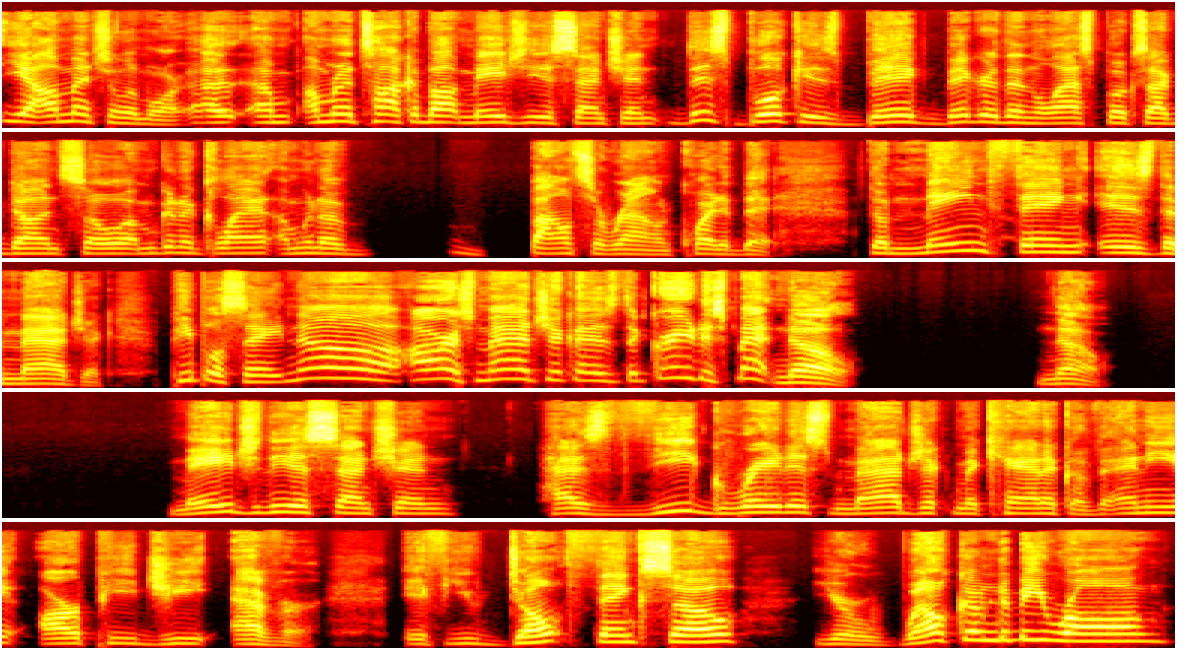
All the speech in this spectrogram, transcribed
yeah, I'll mention a little more. I, I'm I'm going to talk about Mage the Ascension. This book is big, bigger than the last books I've done, so I'm going to glance. I'm going to bounce around quite a bit. The main thing is the magic. People say, "No, Ars Magica is the greatest mag." No, no. Mage the Ascension has the greatest magic mechanic of any RPG ever. If you don't think so, you're welcome to be wrong.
